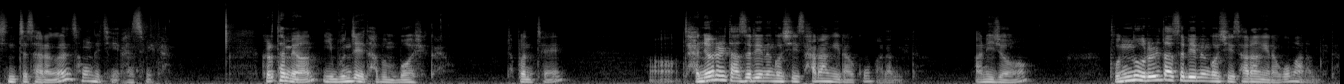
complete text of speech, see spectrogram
진짜 사랑은 성내지 않습니다. 그렇다면 이 문제의 답은 무엇일까요? 첫 번째, 어, 자녀를 다스리는 것이 사랑이라고 말합니다. 아니죠. 분노를 다스리는 것이 사랑이라고 말합니다.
